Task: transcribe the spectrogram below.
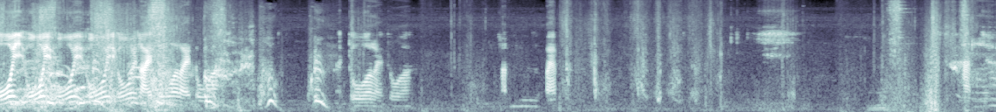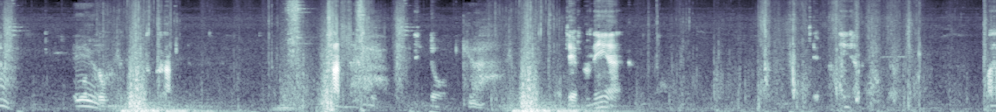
โอ้ยโอ้ยโอ้ยโอ้ยโอ้ยหลายตัวหลายตัวหลายตัวหลายตัวพันมือแป๊บหันเนี่ยลุกขัดขัดโดนเจ็บนะเนี่ยเจ็บนะเนี่ยมา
